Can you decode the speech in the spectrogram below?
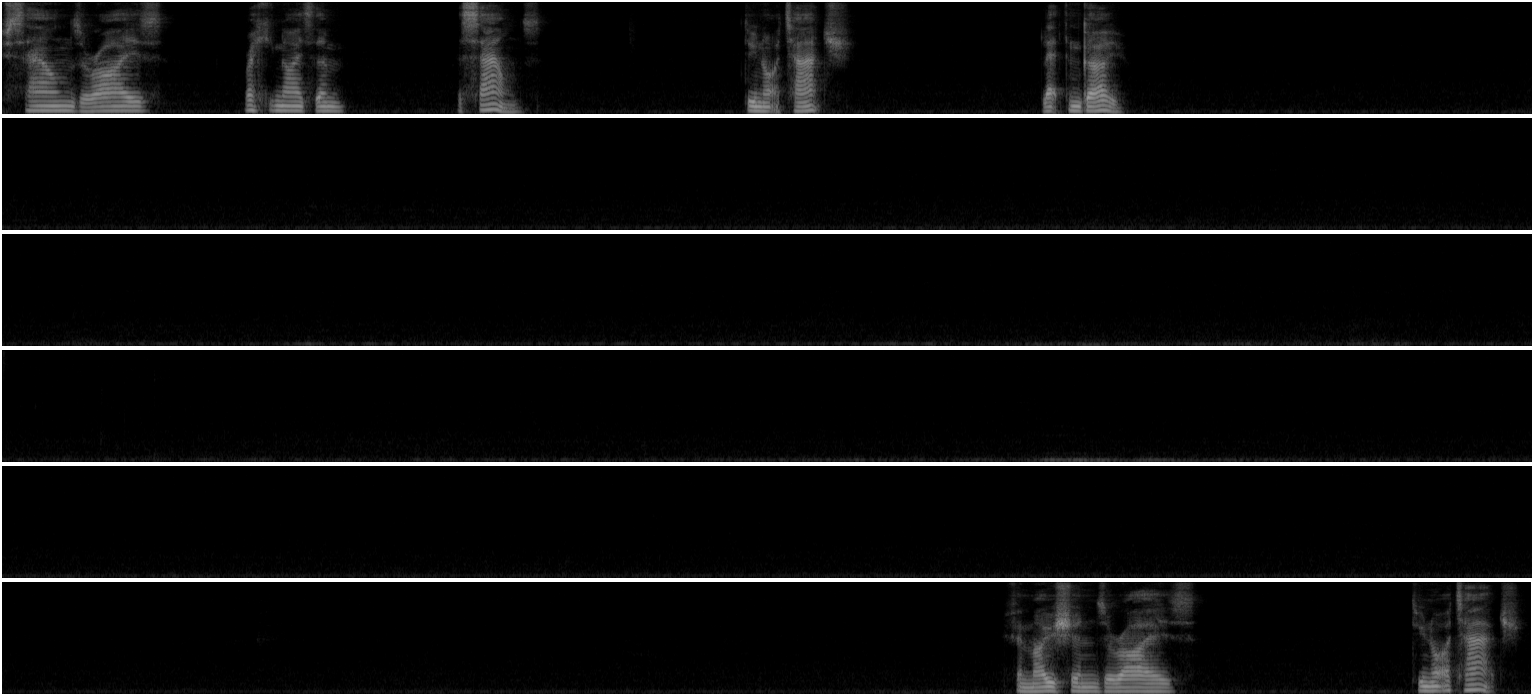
If sounds arise, recognize them as sounds. Do not attach. Let them go. If emotions arise, do not attach.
